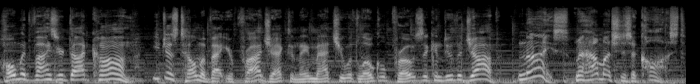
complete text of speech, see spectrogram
HomeAdvisor.com. You just tell them about your project and they match you with local pros that can do the job. Nice. Now, how much does it cost?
